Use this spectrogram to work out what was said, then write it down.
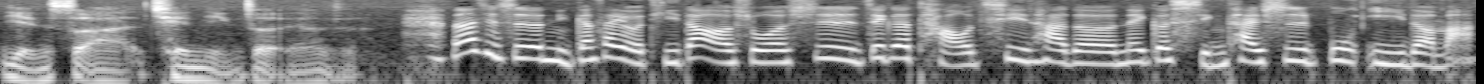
颜色啊牵引着这样子。那其实你刚才有提到说是这个陶器它的那个形态是不一的嘛，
